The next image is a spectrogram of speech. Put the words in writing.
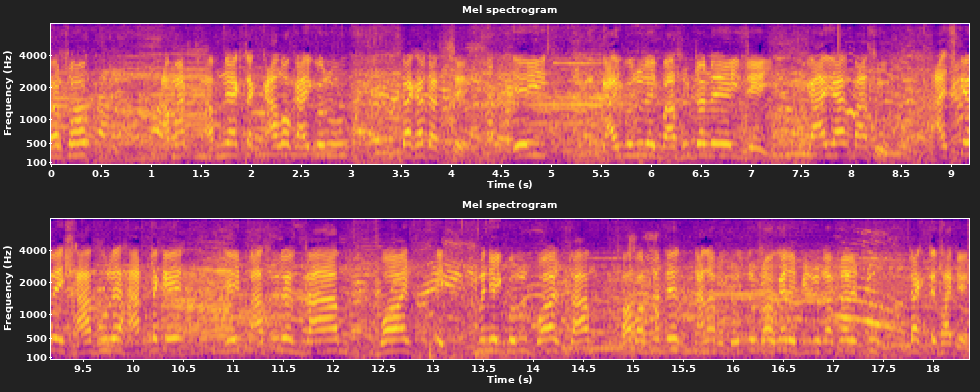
দর্শক, আমার সামনে একটা কালো গাই গরু দেখা যাচ্ছে। এই গাই গরুর এই বাছুরটা হলো এই যেই গাই আর বাছুর। আজকের এই শাহপুরের হাট থেকে এই বাছুরের দাম, বয়স, এই মানে এই গরুর বয়স দাম সব আপনাদের জানাব। দরিদ্র সহকারে ভিডিওটা আপনারা একটু দেখতে থাকেন।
